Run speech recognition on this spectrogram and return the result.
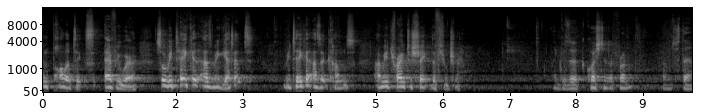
in politics, everywhere. So we take it as we get it, we take it as it comes, and we try to shape the future. I think there's a question at the front. I'm just there.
